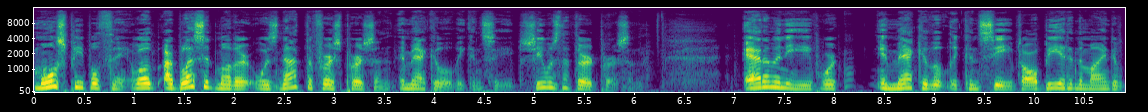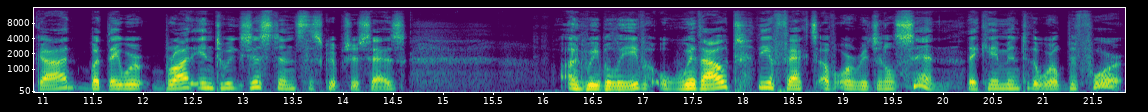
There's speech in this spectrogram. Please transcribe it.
Most people think, well, our Blessed Mother was not the first person immaculately conceived. She was the third person. Adam and Eve were immaculately conceived, albeit in the mind of God, but they were brought into existence, the scripture says, and we believe, without the effects of original sin. They came into the world before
